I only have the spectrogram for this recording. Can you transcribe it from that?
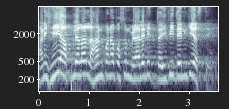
आणि ही आपल्याला लहानपणापासून मिळालेली दैवी देणगी असते.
